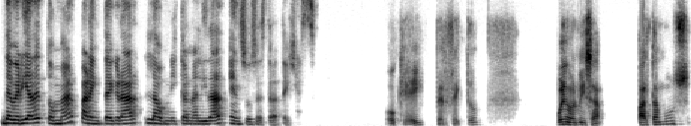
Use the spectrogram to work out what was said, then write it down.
debería de tomar para integrar la omnicanalidad en sus estrategias? Ok, perfecto. Bueno, Luisa, partamos,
